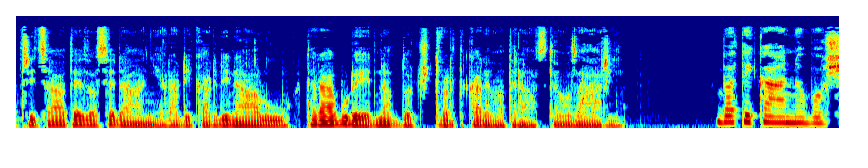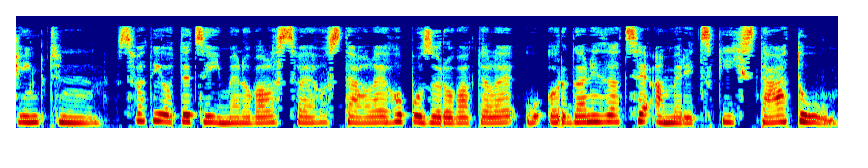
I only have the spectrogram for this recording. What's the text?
31. zasedání Rady kardinálů, která bude jednat do čtvrtka 19. září. Vatikán Washington. Svatý otec jmenoval svého stálého pozorovatele u Organizace amerických států.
